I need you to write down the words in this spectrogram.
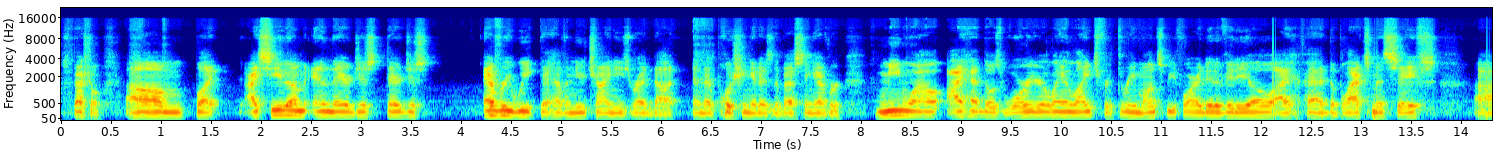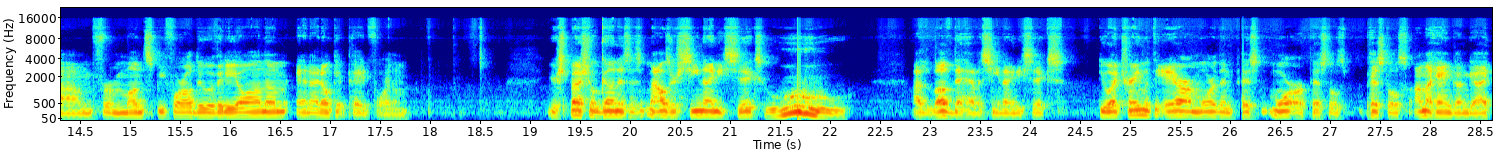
special. Um, but I see them, and they're just they're just every week they have a new Chinese red dot and they're pushing it as the best thing ever. Meanwhile, I had those Warrior Land lights for three months before I did a video. I've had the blacksmith safes um, for months before I'll do a video on them, and I don't get paid for them. Your special gun is a Mauser C96. Ooh, I'd love to have a C96. Do I train with the AR more than pist- more or pistols? Pistols. I'm a handgun guy.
